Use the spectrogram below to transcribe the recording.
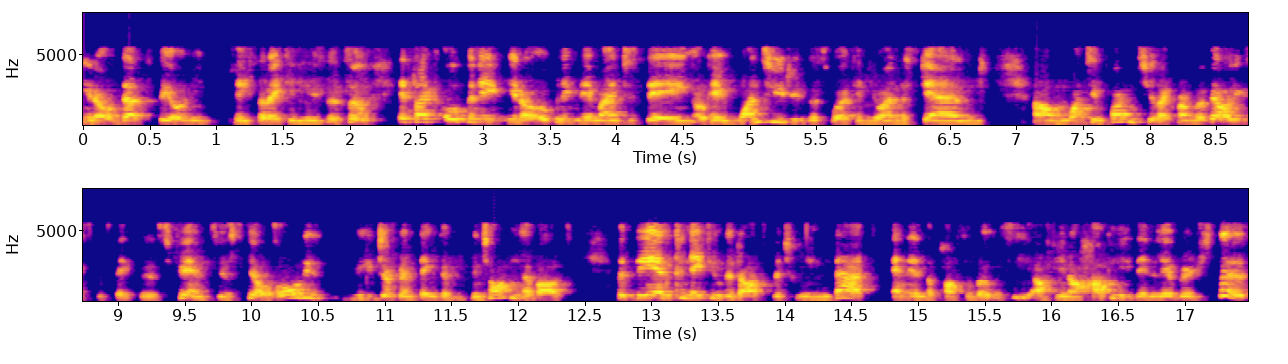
you know that's the only place that I can use it. So it's like opening, you know, opening their mind to saying, okay, once you do this work and you understand um, what's important to you, like from a values perspective, strengths, your skills, all these these different things that we've been talking about, but then connecting the dots between that and then the possibility of, you know, how can you then leverage this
